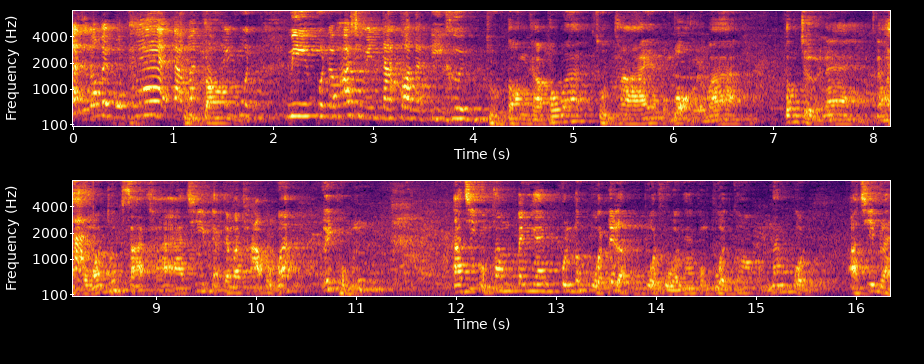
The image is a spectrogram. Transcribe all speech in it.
อาจจะต้องไปพบแพทย์ แต่มันถูกต้องทำให้คุณมีคุณภาพชีวิตณตอนนั้นดีขึ้น ถูกต้องครับ เพราะว่าสุดท้ายผมบอกเลยว่าต้องเจอแน่นะค่ะผมว่าทุกสาขาอาชีพเนี่ยจะมาถามผมว่าเฮ้ยผมอาชีพผมทำเป็นไงคุณต้องปวดด้วยเหรอผมปวดหัวไงผมปวดคอผมนั่งปวดอาชีพอะไร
